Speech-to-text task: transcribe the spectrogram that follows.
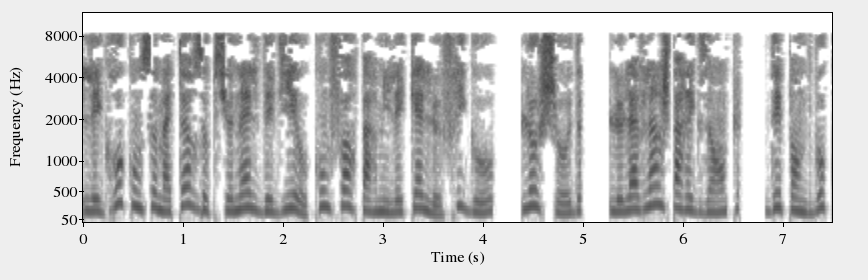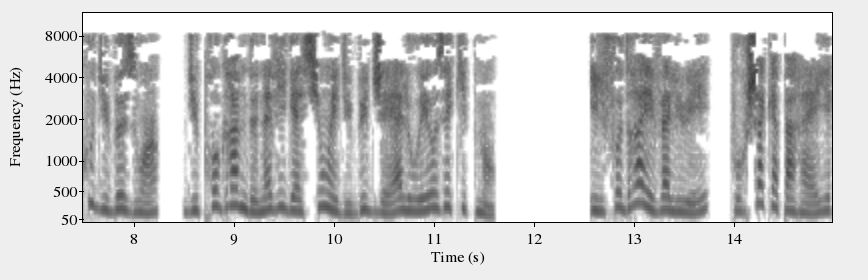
les gros consommateurs optionnels dédiés au confort parmi lesquels le frigo, l'eau chaude, le lave-linge par exemple, dépendent beaucoup du besoin, du programme de navigation et du budget alloué aux équipements. Il faudra évaluer, pour chaque appareil,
